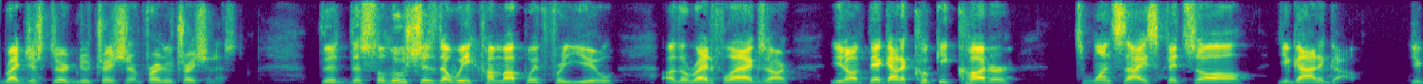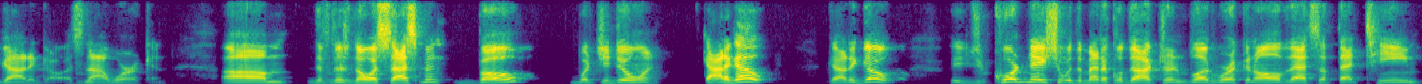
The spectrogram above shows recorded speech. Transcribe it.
registered nutrition for a nutritionist the, the solutions that we come up with for you are the red flags are, you know, if they got a cookie cutter, it's one size fits all, you got to go. You got to go. It's not working. Um, if there's no assessment, Bo, what you doing? Got to go. Got to go. Coordination with the medical doctor and blood work and all of that stuff, that team.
